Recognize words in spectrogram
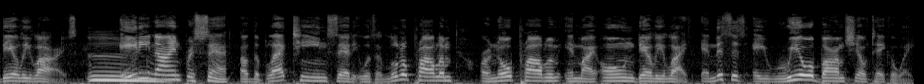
daily lives? Mm. 89% of the black teens said it was a little problem or no problem in my own daily life. And this is a real bombshell takeaway.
